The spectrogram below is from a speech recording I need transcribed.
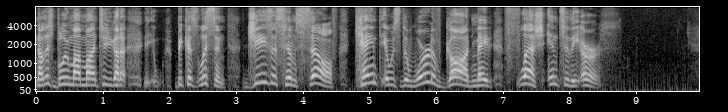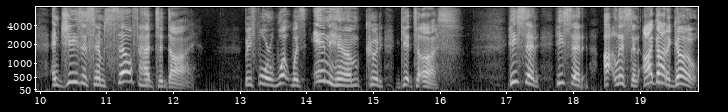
Now, this blew my mind too. You got to, because listen, Jesus himself came, it was the Word of God made flesh into the earth. And Jesus himself had to die before what was in him could get to us. He said, he said, listen, I got to go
